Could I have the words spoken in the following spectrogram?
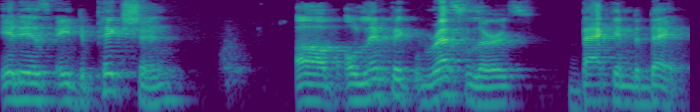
it is a depiction of Olympic wrestlers back in the day.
